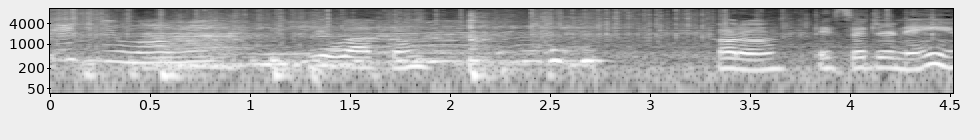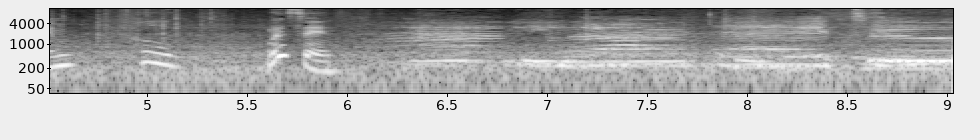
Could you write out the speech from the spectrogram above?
Thank you, mommy. You're welcome. Hold on. They said your name. Who? Listen. Happy birthday to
